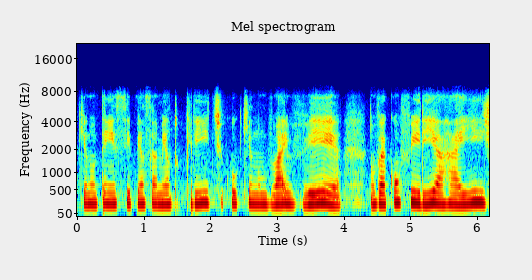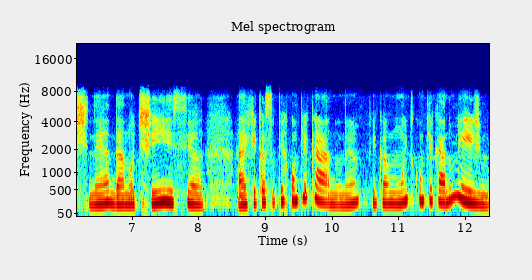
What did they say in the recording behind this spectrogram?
que não tem esse pensamento crítico, que não vai ver, não vai conferir a raiz né, da notícia, aí fica super complicado, né? Fica muito complicado mesmo.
